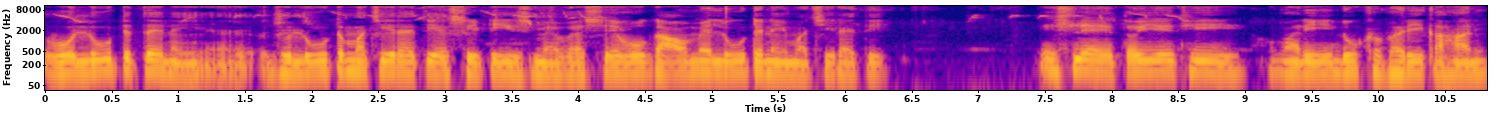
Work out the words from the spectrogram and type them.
वो लूटते नहीं है। जो लूट मची रहती है सिटीज़ में, वैसे वो गाँव में लूट नहीं मची रहती। इसलिए तो ये थी हमारी दुख भरी कहानी।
